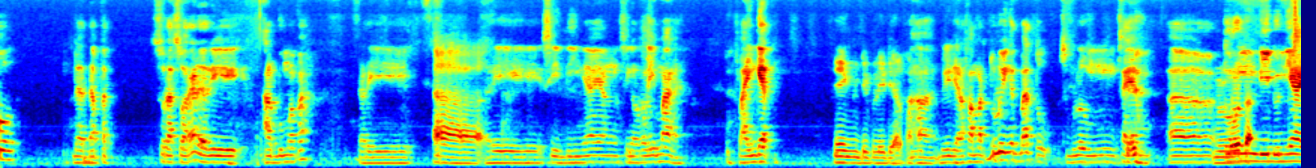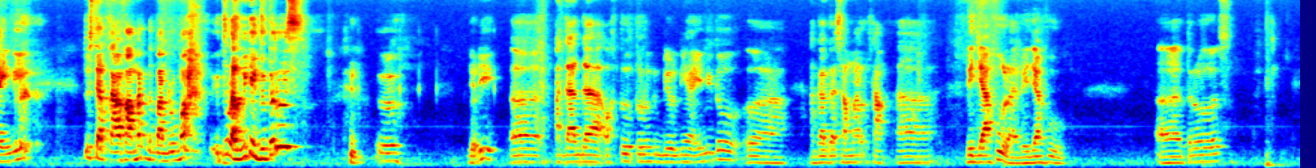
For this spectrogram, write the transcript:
udah dapat surat suara dari album apa dari Eh, dari CD-nya yang single kelima Flying Gate yang dibeli di Alfamart. Ah, beli di Alfamart dulu inget batu sebelum saya Belum turun di dunia ini terus setiap ke Alfamart depan rumah itu lagunya itu terus Eh, jadi eh, agak-agak waktu turun ke dunia ini tuh eh, agak-agak samar sa eh, dejavu lah dejavu Eh, terus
